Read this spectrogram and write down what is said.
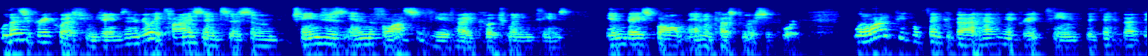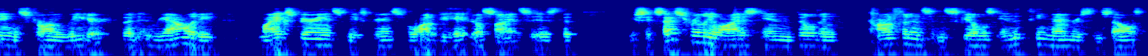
Well, that's a great question, James, and it really ties into some changes in the philosophy of how you coach winning teams in baseball and in customer support. When a lot of people think about having a great team, they think about being a strong leader, but in reality, my experience and the experience of a lot of behavioral science is that your success really lies in building confidence and skills in the team members themselves,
